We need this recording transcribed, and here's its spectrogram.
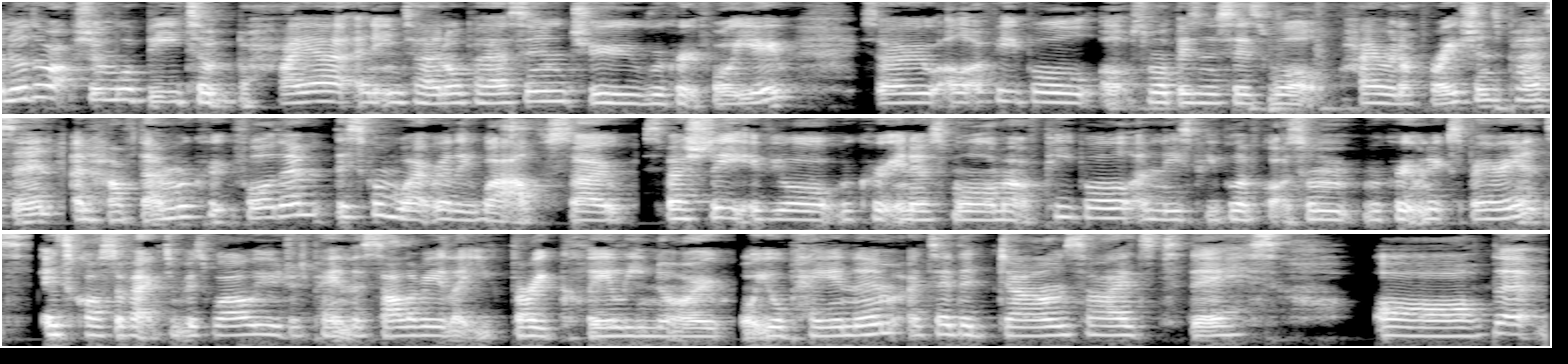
Another option would be to hire an internal person to recruit for you. So a lot of people, of small businesses will hire an operations person and have them recruit for them. This can work really well. So especially if you're recruiting a small amount of people and these people have got some recruitment experience, it's cost effective as well. You're just paying the salary, like you very clearly know what you're paying them. I'd say the downsides to this are that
